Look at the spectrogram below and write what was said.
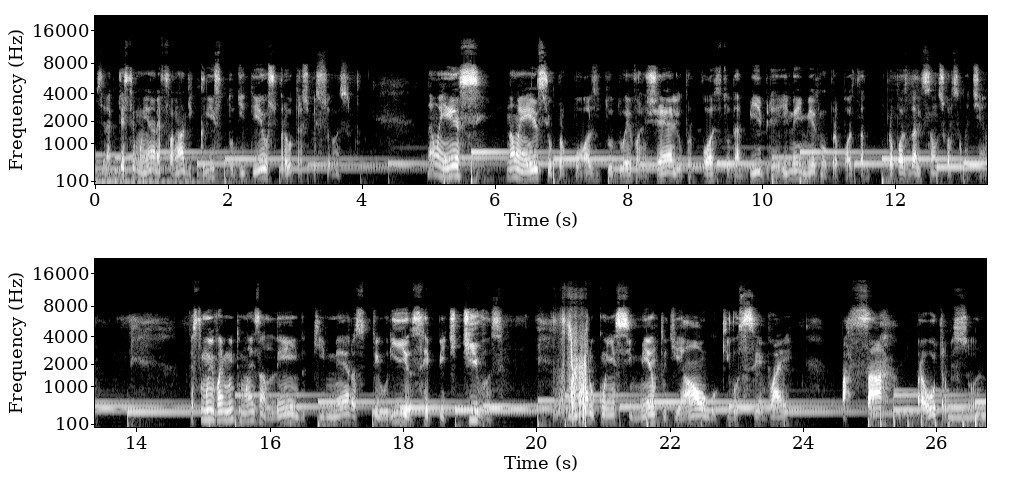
Será que testemunhar é falar de Cristo, de Deus para outras pessoas? Não é esse, não é esse o propósito do Evangelho, o propósito da Bíblia e nem mesmo o propósito, o propósito da lição da escola sabatina. O testemunho vai muito mais além do que meras teorias repetitivas, mero conhecimento de algo que você vai passar para outra pessoa.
